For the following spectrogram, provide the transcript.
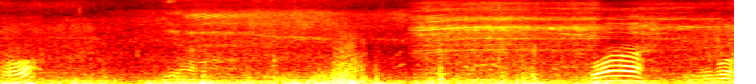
어? 이야 와 이거 뭐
